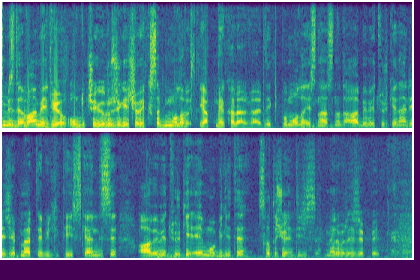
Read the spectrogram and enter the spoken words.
Testimiz devam ediyor. Oldukça yorucu geçiyor ve kısa bir mola yapmaya karar verdik. Bu mola esnasında da ABB Türkiye'den Recep Mert'le birlikteyiz. Kendisi ABB Türkiye E-Mobilite satış yöneticisi. Merhaba Recep Bey. Merhabalar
